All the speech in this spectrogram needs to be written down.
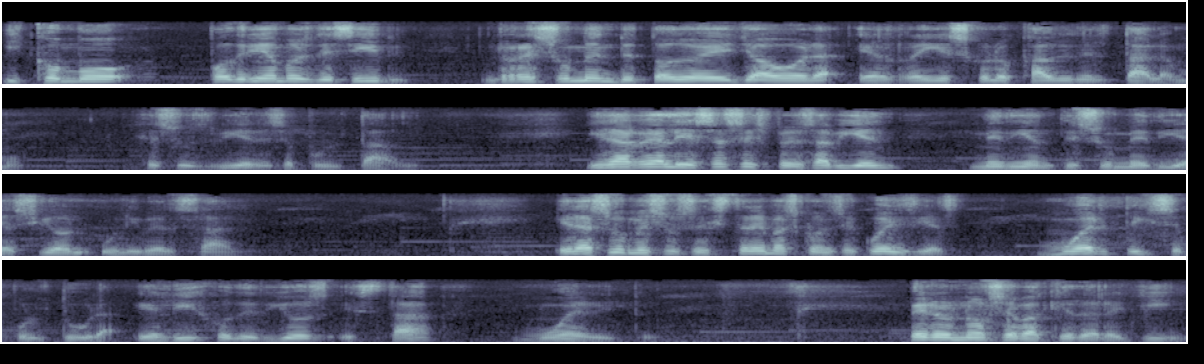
Y como podríamos decir, resumen de todo ello ahora, el rey es colocado en el tálamo, Jesús viene sepultado. Y la realeza se expresa bien mediante su mediación universal. Él asume sus extremas consecuencias, muerte y sepultura. El Hijo de Dios está muerto. Pero no se va a quedar allí,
